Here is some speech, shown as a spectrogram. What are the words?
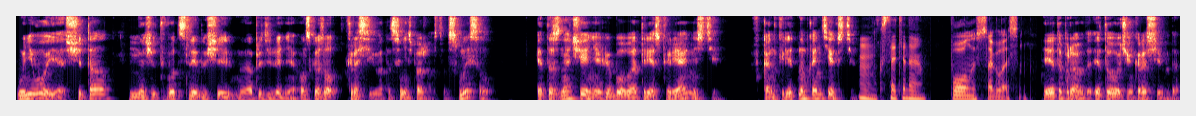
У него я считал, значит, вот следующее определение. Он сказал красиво, оцените, пожалуйста. Смысл – это значение любого отрезка реальности в конкретном контексте. Mm, кстати, да. Полностью согласен. И это правда. Это очень красиво, да.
